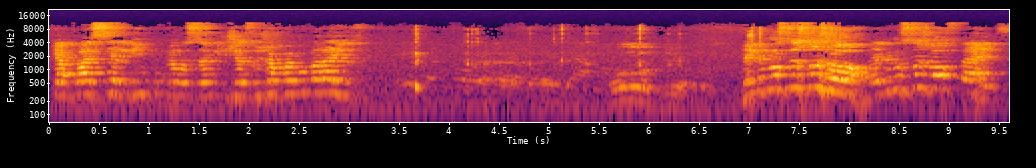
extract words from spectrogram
que após ser limpo pelo sangue de Jesus já foi para o paraíso. Ele não se sujou, ele não sujou os pés.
